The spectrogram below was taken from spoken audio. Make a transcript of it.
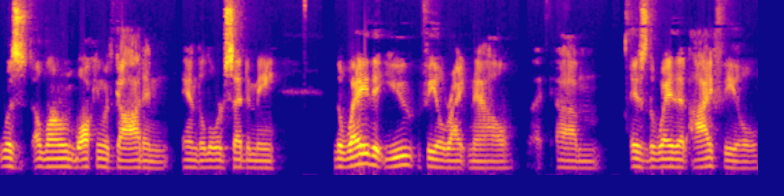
was alone walking with god and and the lord said to me the way that you feel right now um, is the way that i feel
